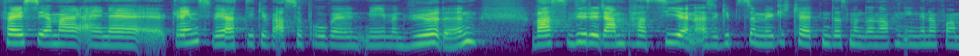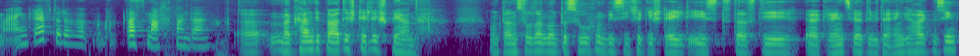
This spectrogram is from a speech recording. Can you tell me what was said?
falls Sie einmal eine äh, grenzwertige Wasserprobe nehmen würden? Was würde dann passieren? Also gibt es da Möglichkeiten, dass man dann auch in irgendeiner Form eingreift oder was macht man dann? Äh, man kann die Badestelle sperren und dann so lange untersuchen, bis sichergestellt ist, dass die äh, Grenzwerte wieder eingehalten sind.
